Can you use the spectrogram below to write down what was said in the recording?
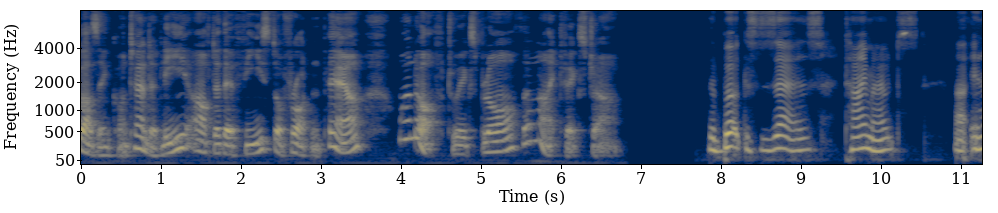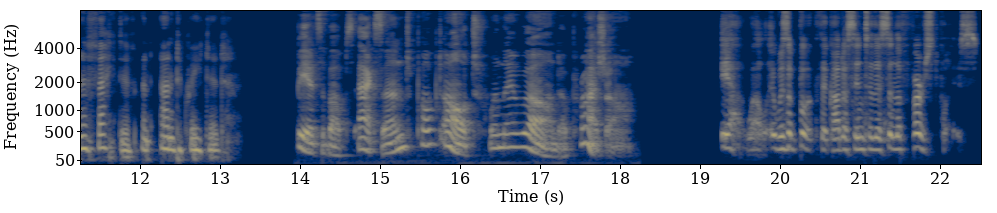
buzzing contentedly after their feast of rotten pear, went off to explore the light fixture. The book says timeouts are ineffective and antiquated. Beelzebub's accent popped out when they were under pressure. Yeah, well, it was a book that got us into this in the first place.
